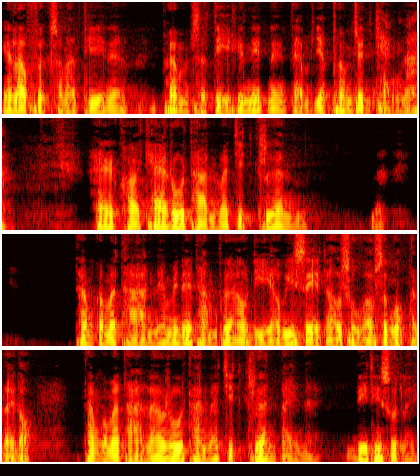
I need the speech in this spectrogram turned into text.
งั้นเราฝึกสมาธิเนี่ยเพิ่มสติขึ้นนิดนึงแต่อย่าเพิ่มจนแข็งนะ ให้คอยแค่รู้ทันว่าจิตเคลื่อนทำกรรมฐานเนี่ยไม่ได้ทำเพื่อเอาดีเอาวิเศษ เอาสุขเอาสงบอะไรหรอกทำกรรมฐานแล้วรู้ทันว่าจิตเคลื่อนไปนะดีที่สุดเลย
